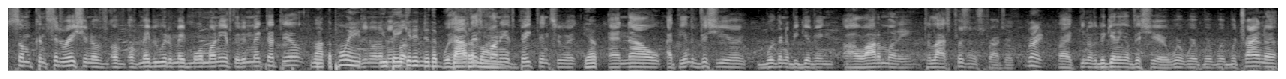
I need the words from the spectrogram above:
some consideration of, of, of maybe we'd have made more money if they didn't make that deal. Not the point. You know what you I mean? bake But it into the we have this line. money; it's baked into it. Yep. And now, at the end of this year, we're going to be giving a lot of money to Last Prisoners Project. right. Like you know, the beginning of this year, we're we're we're, we're, we're trying to.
